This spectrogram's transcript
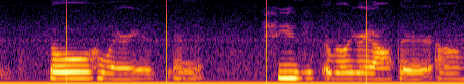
it's so hilarious, and she's just a really great author, um,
